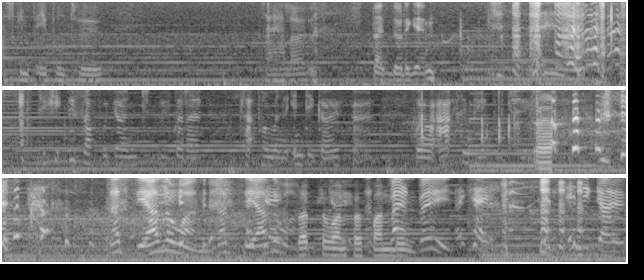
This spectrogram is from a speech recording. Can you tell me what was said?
Asking people to say hello. Don't do it again. to kick this off. We're going. To, we've got a platform on Indigo for where we're asking people to. That's the other one. That's the other one. That's the one for That's funding. Plan B. Okay, in, Indigo.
